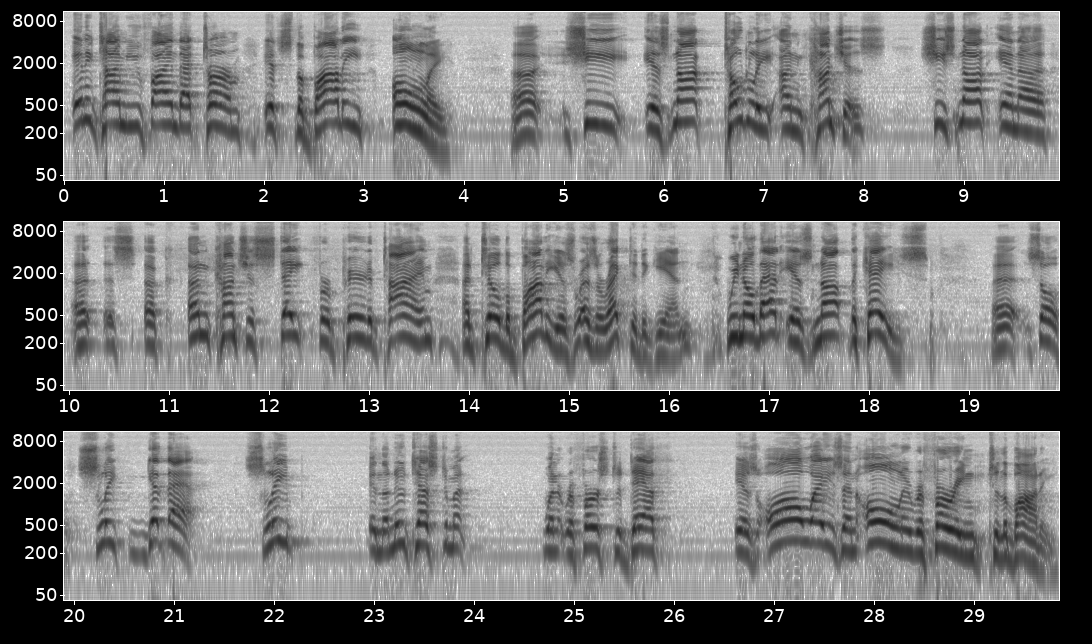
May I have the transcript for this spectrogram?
Anytime you find that term, it's the body only. Uh, she is not totally unconscious. She's not in a, a, a, a, unconscious state for a period of time until the body is resurrected again. We know that is not the case. Uh, so sleep, get that. Sleep in the New Testament, when it refers to death, is always and only referring to the body.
